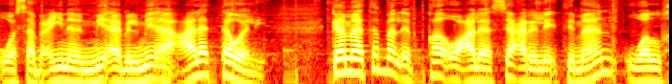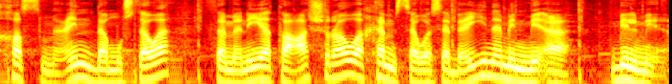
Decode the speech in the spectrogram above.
و75 على التوالي. كما تم الإبقاء على سعر الائتمان والخصم عند مستوى 18 و75 من 100 بالمئة.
